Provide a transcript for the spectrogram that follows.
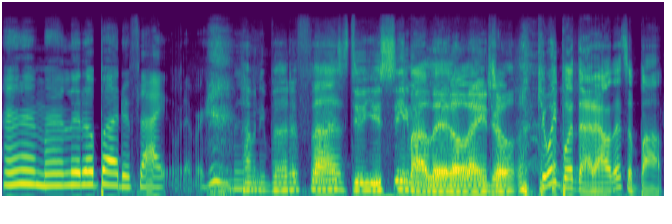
I'm a little butterfly or whatever. How many butterflies do you see, my little angel? Can we put that out? That's a bop.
